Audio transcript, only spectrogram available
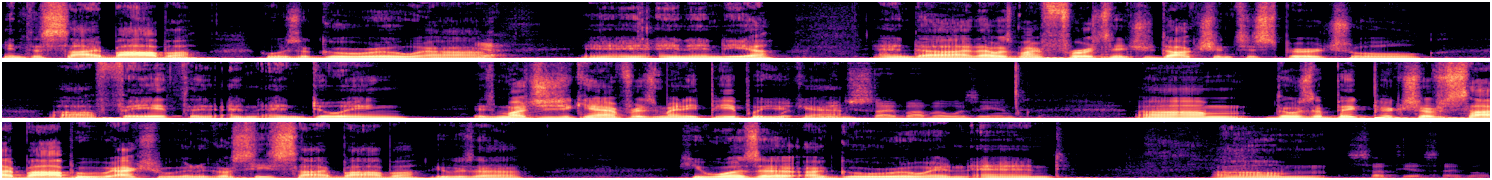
into Sai Baba, who was a guru uh, Yes. in, in India, and uh, that was my first introduction to spiritual uh, faith and, and, and doing as much as you can for as many people you Which, can. which Sai Baba was he in? Um, there was a big picture of Sai Baba. We actually were going to go see Sai Baba. He was a he was a, a guru, and and um, Satya Sai Baba.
